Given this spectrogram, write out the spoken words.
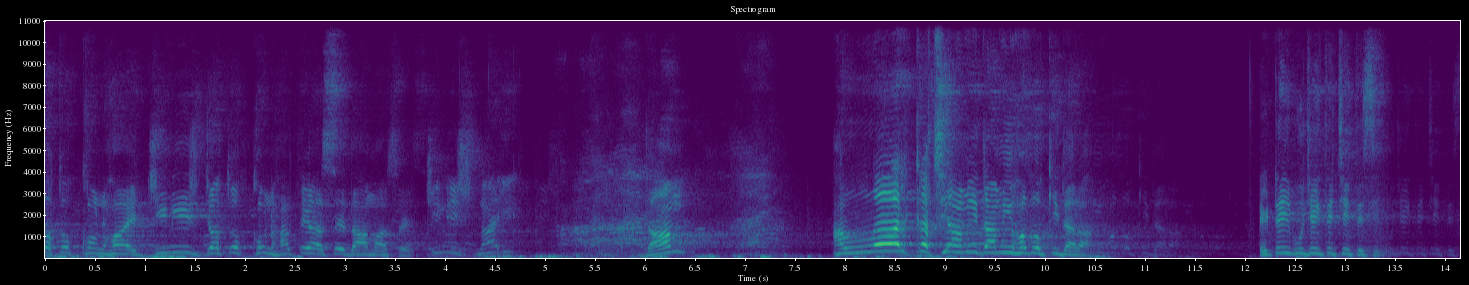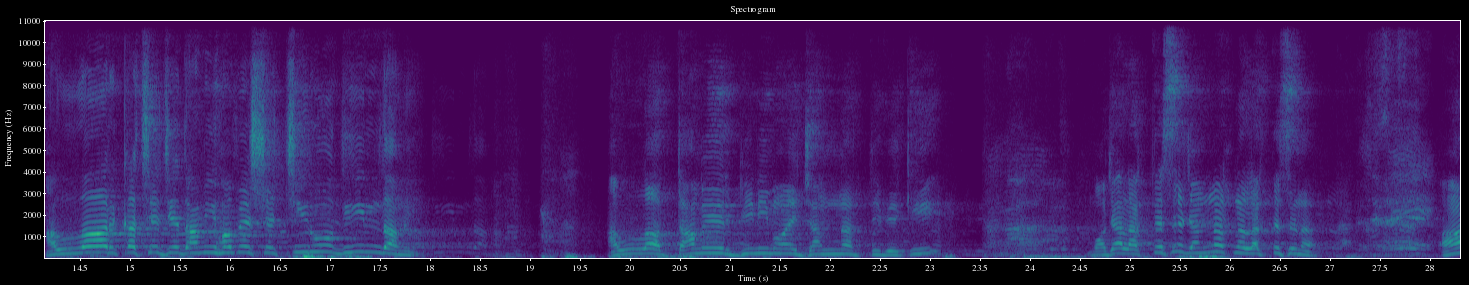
কতক্ষণ হয়? জিনিস যতক্ষণ হাতে আসে, দাম আছে জিনিস নাই। দাম আল্লাহর কাছে আমি দামি হব কি দ্বারা? এটাই বুঝাইতে চেয়েতেছি আল্লাহর কাছে যে দামি হবে, সে চিরদিন দামি। আল্লাহ দামের বিনিময়ে জান্নাত দিবে কি? মজা লাগতেছে জান্নাত না লাগতেছে না? আ?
